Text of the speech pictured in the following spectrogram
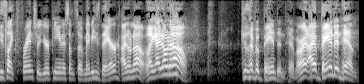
he's like French or European or something, so maybe he's there. I don't know. Like, I don't know. Because I've abandoned him, all right? I abandoned him.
